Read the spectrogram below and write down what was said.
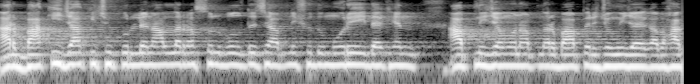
আর বাকি যা কিছু করলেন আল্লাহ রাসুল বলতেছে, আপনি শুধু মরেই দেখেন, আপনি যেমন আপনার বাপের জমি জায়গা ভাগ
